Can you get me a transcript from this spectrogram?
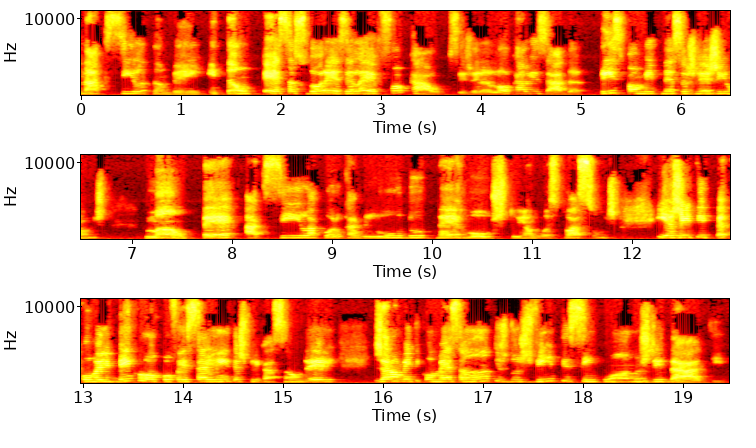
na axila também. Então, essa sudorese ela é focal, ou seja, ela é localizada principalmente nessas regiões. Mão, pé, axila, couro cabeludo, né, rosto, em algumas situações. E a gente, é como ele bem colocou, foi excelente a explicação dele, geralmente começa antes dos 25 anos de idade.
